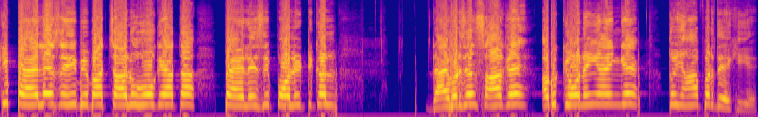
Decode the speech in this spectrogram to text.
कि पहले से ही विवाद चालू हो गया था? पहले से पॉलिटिकल डाइवर्जेंस आ गए, अब क्यों नहीं आएँगे? तो यहाँ पर देखिए,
